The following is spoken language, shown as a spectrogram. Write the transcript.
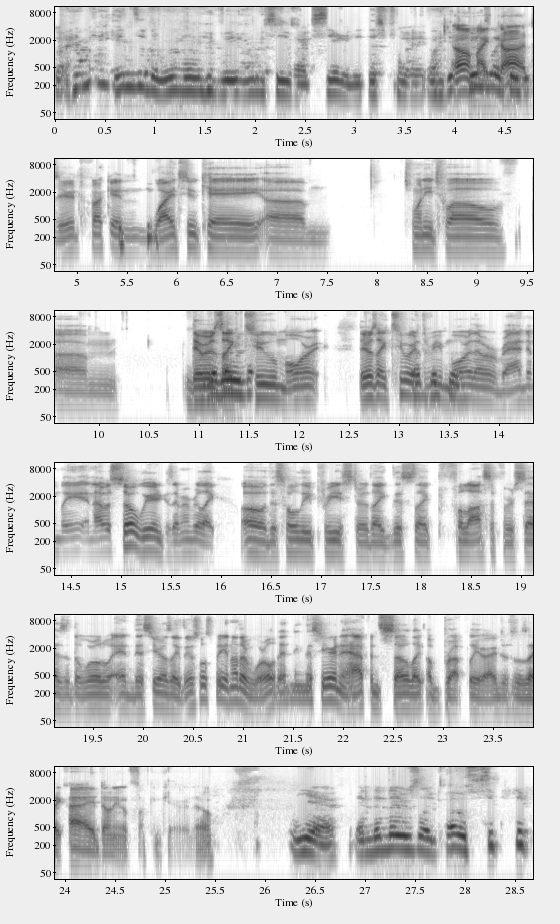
But how many ends of the world have we honestly like seen at this point? Like, oh my like god, dude! Fucking Y two K, um, twenty twelve. Um, there was like two more. There was like two or three more that were randomly, and that was so weird because I remember like, oh, this holy priest or like this like philosopher says that the world will end this year. I was like, there's supposed to be another world ending this year, and it happened so like abruptly. Or I just was like, I don't even fucking care now. Yeah, and then there's like oh six six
